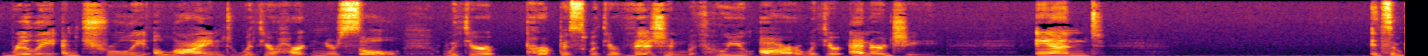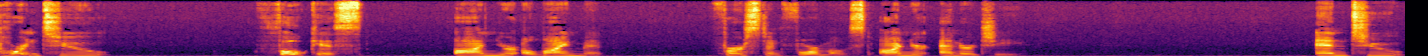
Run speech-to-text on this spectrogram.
really and truly aligned with your heart and your soul, with your purpose, with your vision, with who you are, with your energy. And it's important to focus on your alignment first and foremost, on your energy, and to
